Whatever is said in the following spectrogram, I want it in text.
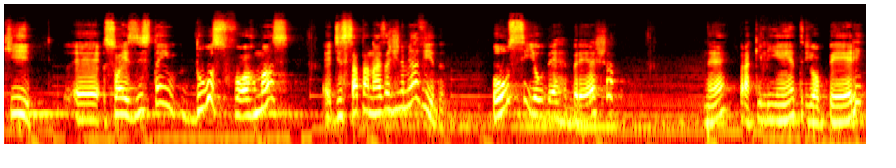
que é, só existem duas formas de Satanás agir na minha vida. Ou se eu der brecha né, para que ele entre e opere.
